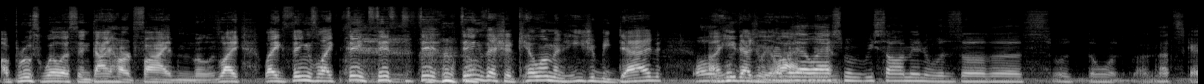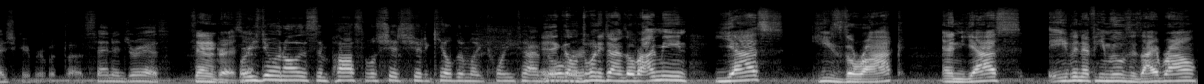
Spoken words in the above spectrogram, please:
a Bruce Willis in Die Hard Five move, like like things like things things, things, things that should kill him and he should be dead. Uh, he's look, actually remember alive. that man. last movie we saw him in was uh, the was the one uh, not skyscraper but the San Andreas San Andreas. where yeah. he's doing all this impossible shit. Should have killed him like twenty times It over. 20 times over. I mean, yes, he's The Rock, and yes, even if he moves his eyebrow,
